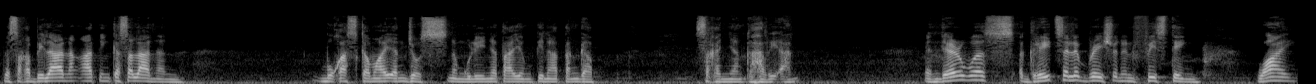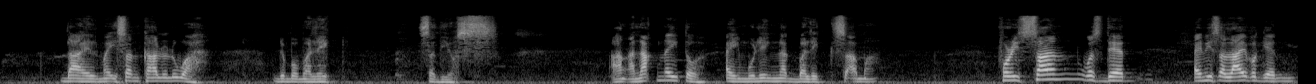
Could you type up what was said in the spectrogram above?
na sa kabila ng ating kasalanan, bukas kamay ang Diyos na muli niya tayong tinatanggap sa Kanyang kaharian. And there was a great celebration and feasting. Why? Dahil may isang kaluluwa na bumalik sa Diyos. Ang anak na ito ay muling nagbalik sa Ama. For his son was dead and is alive again.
